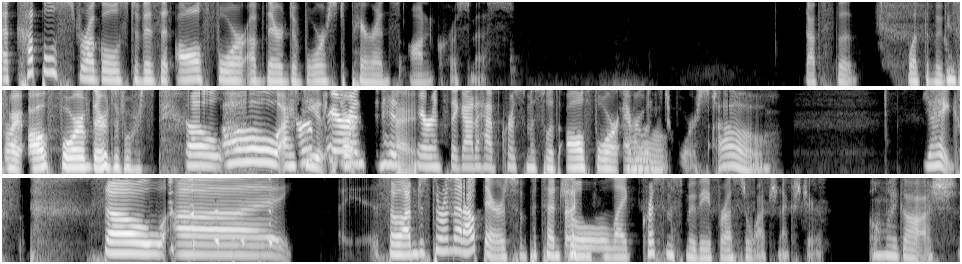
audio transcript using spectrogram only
a couple struggles to visit all four of their divorced parents on Christmas. That's the what the I'm movie's sorry. All four of their divorced parents. So Oh, I her see. They're- parents and his okay. parents, they got to have Christmas with all four. Everyone's Oh. divorced. Oh. Yikes. So, uh, so I'm just throwing that out there as a potential like Christmas movie for us to watch next year. Oh my gosh.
